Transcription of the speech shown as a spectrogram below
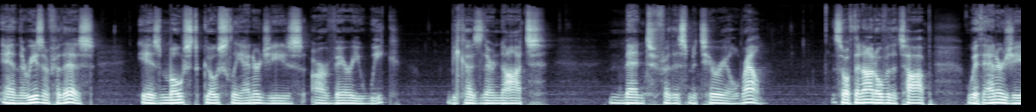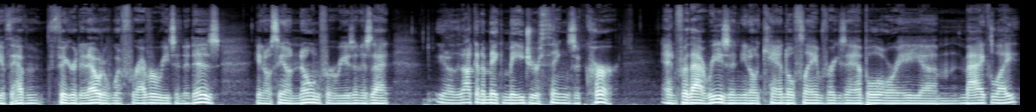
And the reason for this is most ghostly energies are very weak because they're not meant for this material realm. So if they're not over the top with energy, if they haven't figured it out or what forever reason it is, you know, the unknown for a reason, is that, you know, they're not going to make major things occur. And for that reason, you know, a candle flame, for example, or a um, mag light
